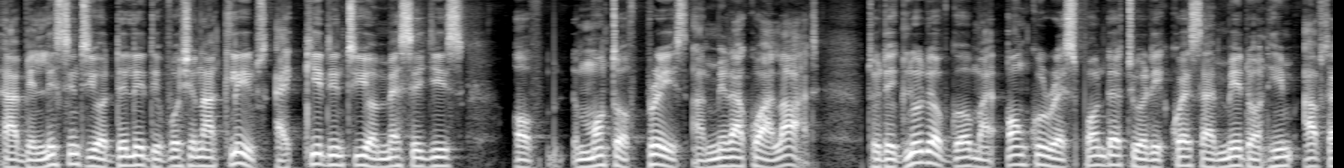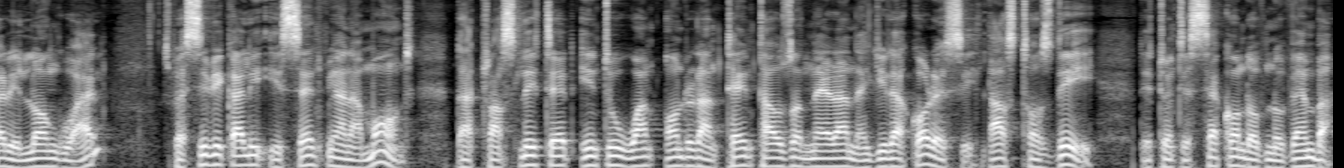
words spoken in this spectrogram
I've been listening to your daily devotional clips. I keyed into your messages of the month of praise and miracle alert. To the glory of God, my uncle responded to a request I made on him after a long while. Specifically, he sent me an amount that translated into 110,000 naira Nigeria currency last Thursday, the 22nd of November.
